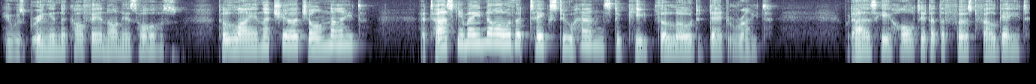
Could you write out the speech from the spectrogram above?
He was bringing the coffin on his horse to lie in the church all night, a task you may know that takes two hands to keep the load dead right. But as he halted at the first fell gate,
